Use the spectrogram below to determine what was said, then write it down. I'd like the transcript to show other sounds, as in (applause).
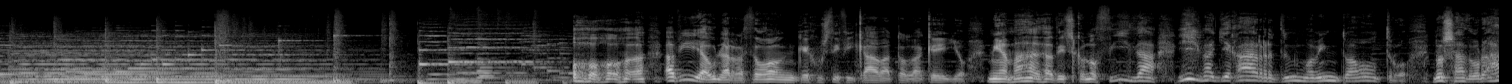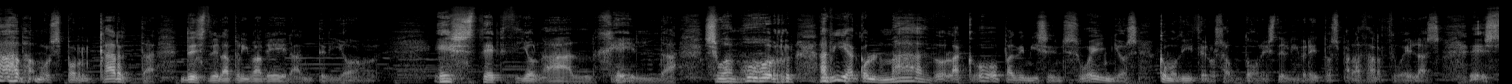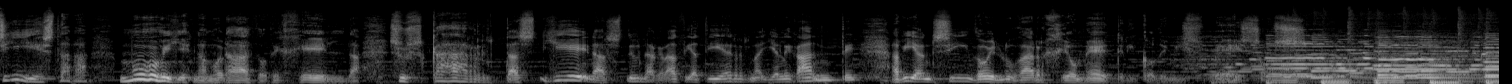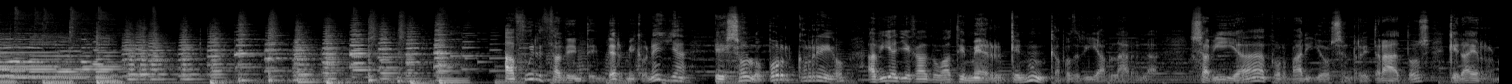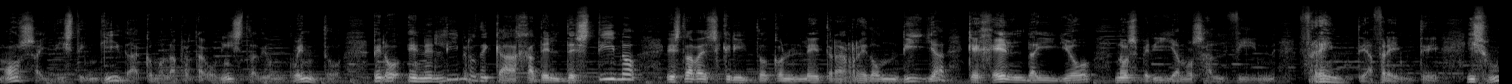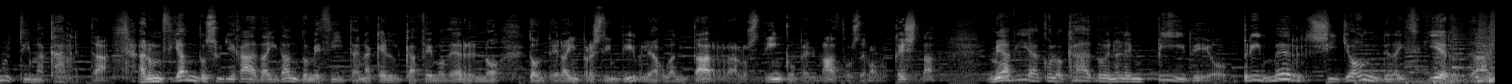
(laughs) Había una razón que justificaba todo aquello. Mi amada desconocida iba a llegar de un momento a otro. Nos adorábamos por carta desde la primavera anterior. Excepcional, Gelda. Su amor había colmado la copa de mis ensueños, como dicen los autores de libretos para zarzuelas. Eh, sí, estaba muy enamorado de Gelda. Sus cartas, llenas de una gracia tierna y elegante, habían sido el lugar geométrico de mis besos. A fuerza de entenderme con ella, y solo por correo había llegado a temer que nunca podría hablarla. Sabía, por varios retratos, que era hermosa y distinguida como la protagonista de un cuento, pero en el libro de caja del destino estaba escrito con letra redondilla que Gelda y yo nos veríamos al fin, frente a frente, y su última carta, anunciando su llegada y dándome cita en aquel café moderno donde era imprescindible aguantar a los cinco pelmazos de la orquesta, me había colocado en el empíreo, primer sillón de la izquierda.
